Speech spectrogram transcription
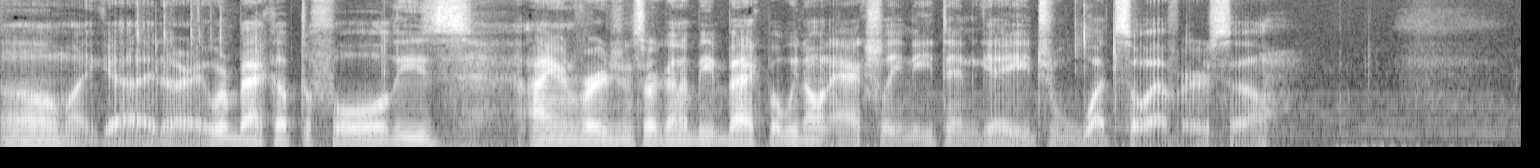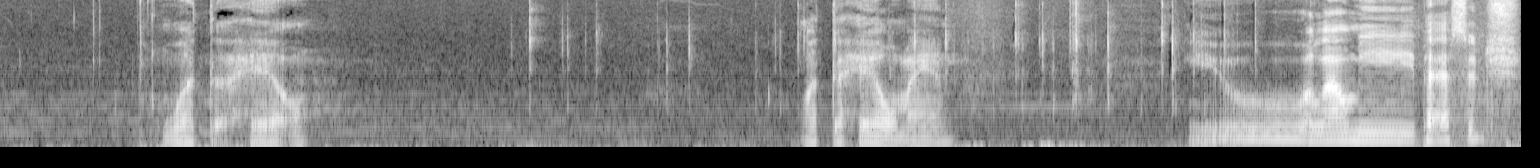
oh my god. Alright, we're back up to full. These Iron Virgins are going to be back, but we don't actually need to engage whatsoever, so. What the hell? What the hell, man? You allow me passage?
